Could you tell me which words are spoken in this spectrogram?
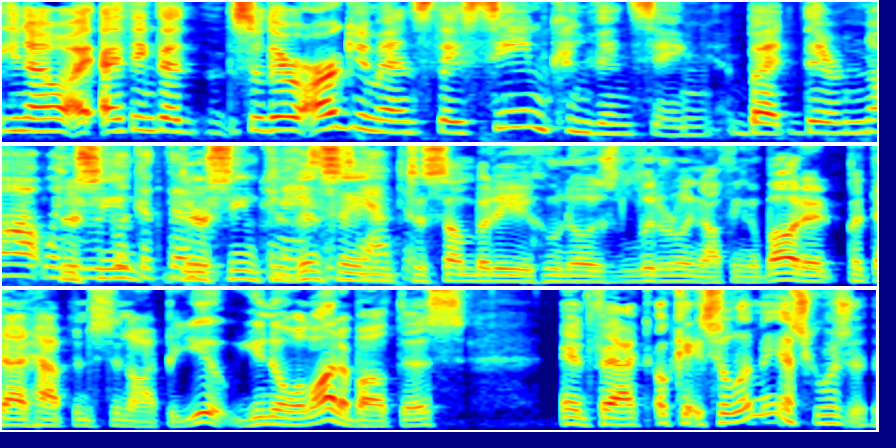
you know I, I think that so their arguments they seem convincing, but they're not when They you seem look at them. they seem convincing to somebody who knows literally nothing about it, but that happens to not be you. You know a lot about this. In fact, okay, so let me ask you a question.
